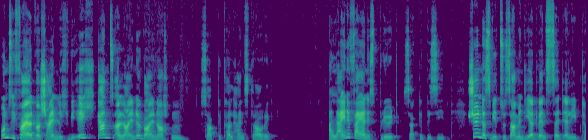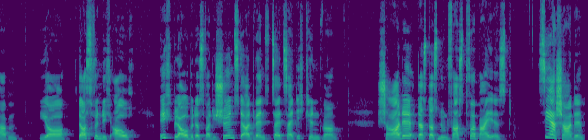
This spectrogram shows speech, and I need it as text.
Und sie feiert wahrscheinlich wie ich ganz alleine Weihnachten, sagte Karl-Heinz traurig. Alleine feiern ist blöd, sagte Bissy. Schön, dass wir zusammen die Adventszeit erlebt haben. Ja, das finde ich auch. Ich glaube, das war die schönste Adventszeit, seit ich Kind war. Schade, dass das nun fast vorbei ist. Sehr schade,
